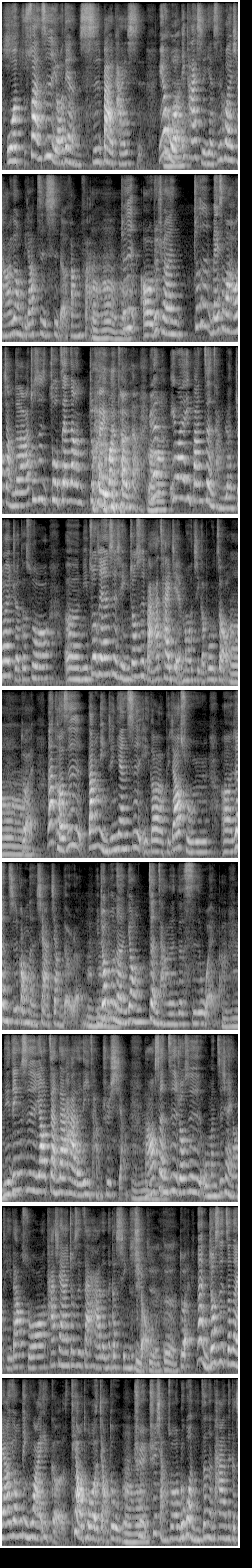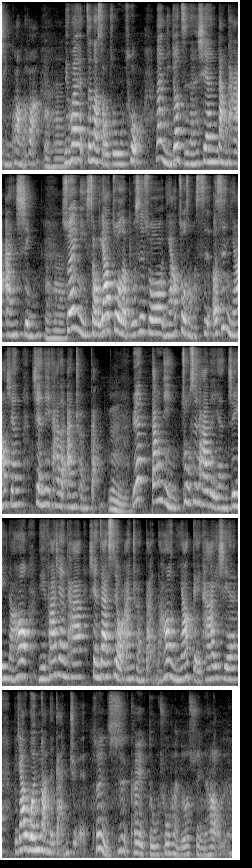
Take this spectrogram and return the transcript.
我算是有点失败开始，因为我一开始也是会想要用比较自私的方法，嗯哼，就是哦，我就觉得就是没什么好讲的啊，就是做这样就可以完成了。因为嗯因为一般正常人就会觉得说，呃，你做这件事情就是把它拆解某几个步骤，嗯，对，那可是当你今天是一个比较属于呃认知功能下降的人，嗯你就不能用正常人的思维嘛，你一定是要站在他的立场去想，嗯然后甚至就是我们之前有提到说，他现在就是在他的那个星球。节对，对，那你就是真的要用另外一个跳脱的角度嗯去、去想说，如果你真的他那个情况的话，嗯，你会真的手足无措，那你就只能先让他安心。嗯哼，所以你首要做的不是说你要做什么事，而是你要先建立他的安全感。嗯因为当你注视他的眼睛，然后你发现他现在是有安全感，然后你要给他一些比较温暖的感觉。所以你是可以读出很多讯号的，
